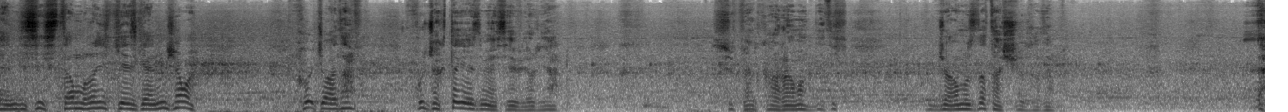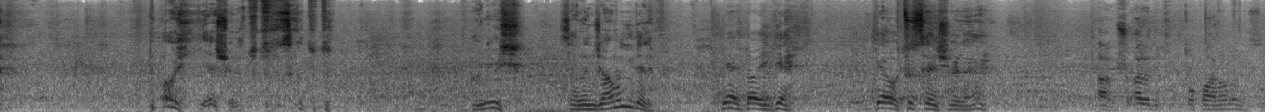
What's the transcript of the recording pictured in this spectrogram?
Kendisi İstanbul'a ilk kez gelmiş ama koca adam kucakta gezmeyi seviyor ya. Süper kahraman dedik. Kucağımızda taşıyoruz adam. Oy gel şöyle tutun sıkı tutun. Öyleymiş. Salıncağa mı gidelim? Gel dayı gel. Gel otur sen şöyle ha. Abi şu aradaki topağını alır mısın?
